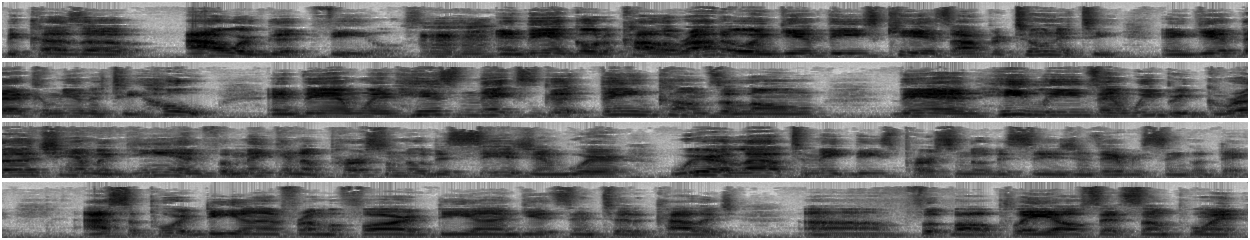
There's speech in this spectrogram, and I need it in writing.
because of our good fields Mm-hmm. And then go to Colorado and give these kids opportunity and give that community hope. And then when his next good thing comes along, then he leaves and we begrudge him again for making a personal decision where we're allowed to make these personal decisions every single day. I support Deion from afar. If Deion gets into the college um, football playoffs at some point,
